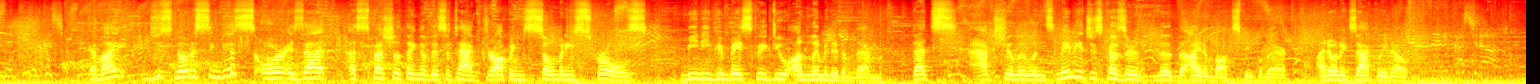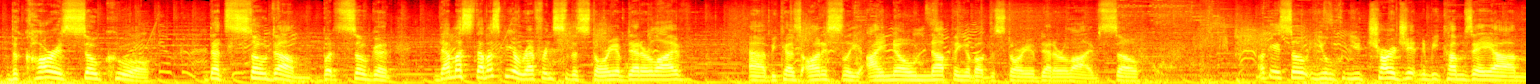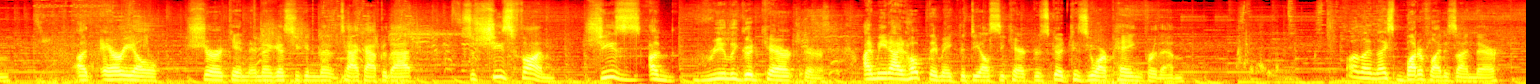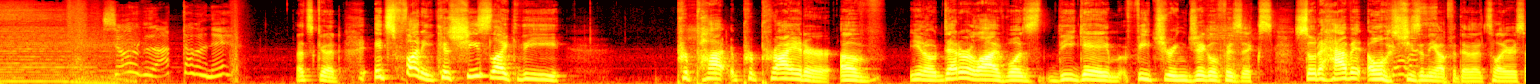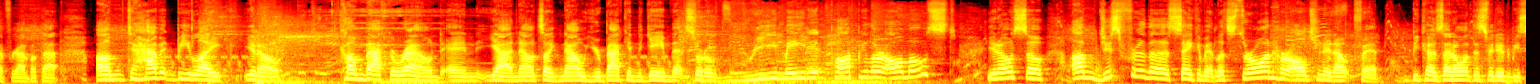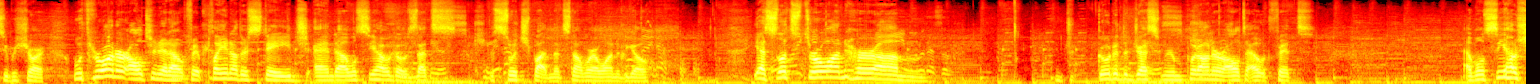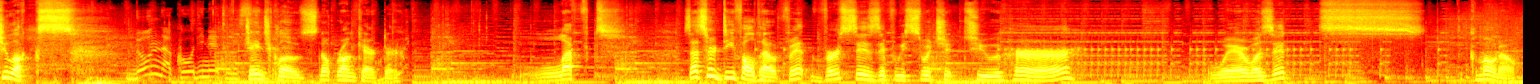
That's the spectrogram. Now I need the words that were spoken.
Am I just noticing this, or is that a special thing of this attack, dropping so many scrolls, meaning you can basically do unlimited of them? That's actually a little... Maybe it's just because they're the, the item box people there. I don't exactly know. The car is so cool. That's so dumb, but so good. That must that must be a reference to the story of Dead or Alive, uh, because honestly, I know nothing about the story of Dead or Alive. So, okay, so you you charge it and it becomes a um an aerial shuriken, and I guess you can attack after that. So she's fun. She's a really good character. I mean, I'd hope they make the DLC characters good because you are paying for them. Oh, nice butterfly design there. That's good. It's funny because she's like the proprietor of you know Dead or Alive was the game featuring jiggle physics. So to have it, oh, she's in the outfit there. That's hilarious. I forgot about that. Um, to have it be like you know come back around and yeah now it's like now you're back in the game that sort of remade it popular almost you know? So, um, just for the sake of it, let's throw on her alternate outfit, because I don't want this video to be super short. We'll throw on her alternate outfit, play another stage, and uh, we'll see how it goes. That's the switch button, that's not where I wanted to go. Yeah, so let's throw on her, um, go to the dressing room, put on her alt outfit, and we'll see how she looks. Change clothes. Nope, wrong character. Left so that's her default outfit, versus if we switch it to her... Where was it? The kimono.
